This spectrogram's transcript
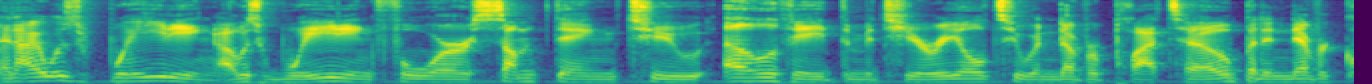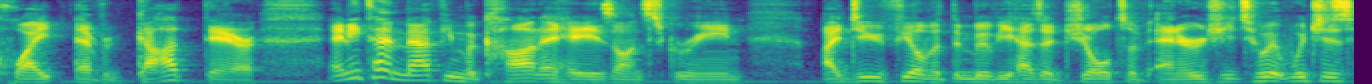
And I was waiting, I was waiting for something to elevate the material to another plateau, but it never quite ever got there. Anytime Matthew McConaughey is on screen, I do feel that the movie has a jolt of energy to it, which is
